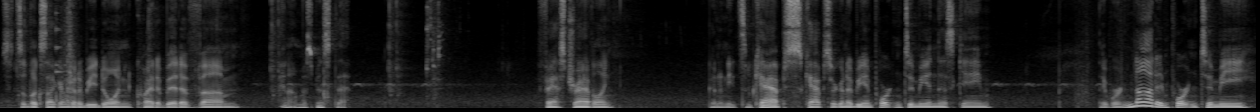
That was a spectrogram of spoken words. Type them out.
Since it looks like I'm going to be doing quite a bit of, um, man, I almost missed that. Fast traveling. Gonna need some caps. Caps are gonna be important to me in this game. They were not important to me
